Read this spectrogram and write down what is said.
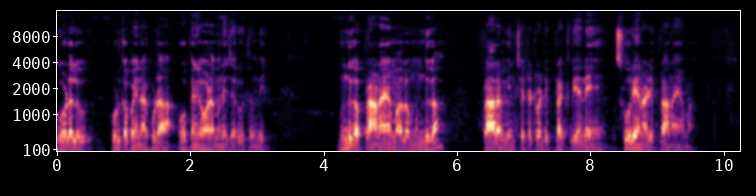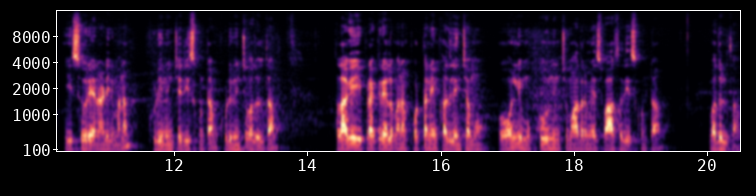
గోడలు పూడకపోయినా కూడా ఓపెన్ కావడం అనేది జరుగుతుంది. ముందుగా ప్రాణాయామాలో ముందుగా ప్రారంభించేటటువంటి ప్రక్రియనే సూర్యనాడి ప్రాణాయామ. ఈ సూర్యనాడిని మనం కుడి నుంచే తీసుకుంటాం కుడి నుంచి వదులుతాం. అలాగే ఈ ప్రక్రియలో మనం పొట్టనేం కదిలించము ఓన్లీ ముక్కు నుంచి మాత్రమే శ్వాస తీసుకుంటాం వదులుతాం.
